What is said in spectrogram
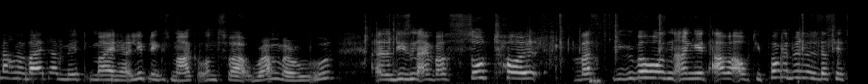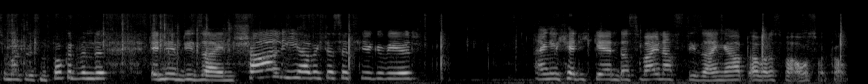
machen wir weiter mit meiner Lieblingsmarke und zwar Rumbaroo. Also die sind einfach so toll, was die Überhosen angeht, aber auch die Pocketwindel. Das hier zum Beispiel ist eine Pocketwindel. In dem Design Charlie habe ich das jetzt hier gewählt. Eigentlich hätte ich gern das Weihnachtsdesign gehabt, aber das war ausverkauft.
